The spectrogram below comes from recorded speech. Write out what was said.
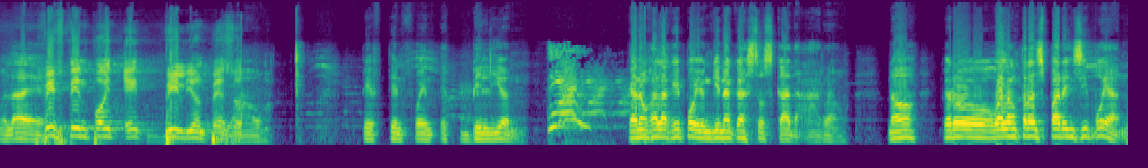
Wala eh. 15.8 billion pesos. Wow. 15.8 billion. Ganon kalaki po yung ginagastos kada araw. No? Pero walang transparency po yan.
